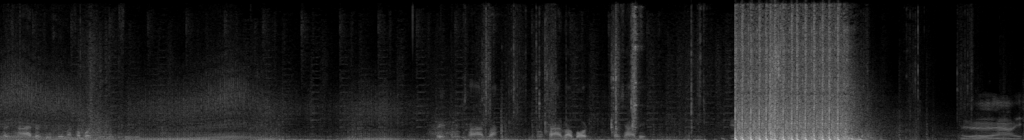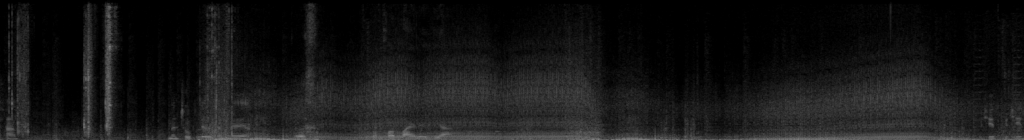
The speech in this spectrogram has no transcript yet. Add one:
ไม่ช้าแต่กูขึ้นมาข้างบนยิงมันคือเฮ้ยต้องชาร์จว่ะต้องชาร์จว่ะบอสไปชาร์จดิเออ อ้าวไอ้สัตว์มันชุบเร็วจังเลยอะ เออมันโคตรไวเลยที่อะ ชิดกูชิด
